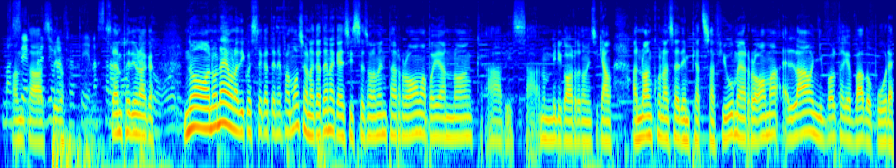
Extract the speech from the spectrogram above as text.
Ma sempre di fantastico. una catena, Sempre di una. No, non è una di queste catene famose, è una catena che esiste solamente a Roma, poi hanno anche... Ah, chissà, non mi ricordo come si chiama. Hanno anche una sede in Piazza Fiume a Roma e là ogni volta che vado pure...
